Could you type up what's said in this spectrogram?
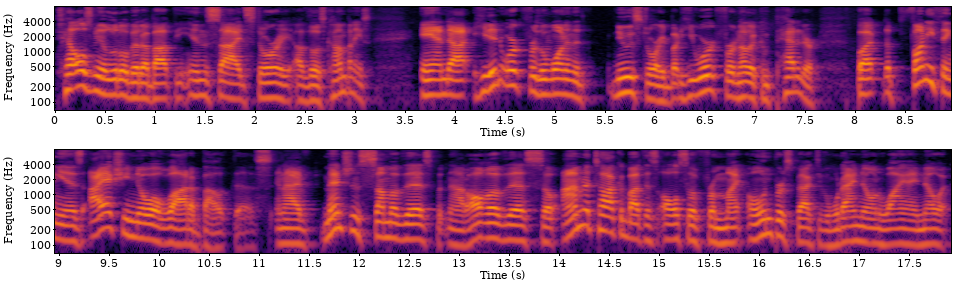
tells me a little bit about the inside story of those companies. And uh, he didn't work for the one in the news story, but he worked for another competitor but the funny thing is, I actually know a lot about this, and I've mentioned some of this, but not all of this. So I'm going to talk about this also from my own perspective and what I know and why I know it.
